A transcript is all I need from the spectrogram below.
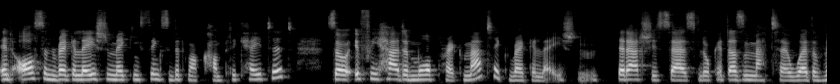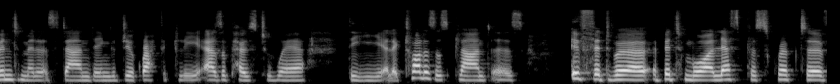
and also in regulation making things a bit more complicated. So if we had a more pragmatic regulation that actually says, look, it doesn't matter where the windmill is standing geographically as opposed to where the electrolysis plant is, if it were a bit more less prescriptive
